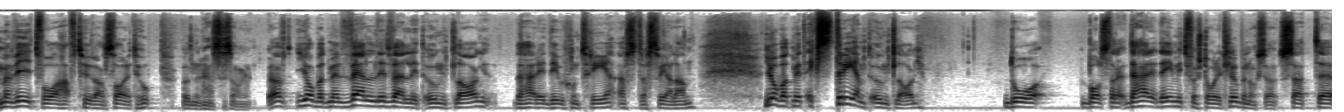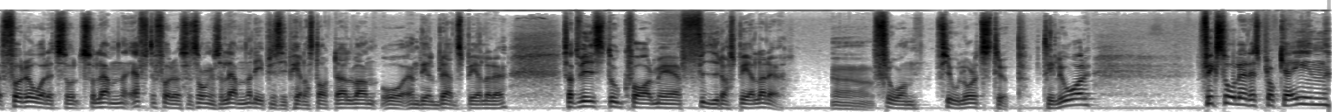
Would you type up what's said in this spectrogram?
men vi två har haft huvudansvaret ihop under den här säsongen. Jag har jobbat med väldigt, väldigt ungt lag. Det här är division 3, östra Svealand. Jobbat med ett extremt ungt lag. Då Bollsta, det här är- det är mitt första år i klubben också. Så att eh, förra året, så, så lämna, efter förra säsongen så lämnade i princip hela startelvan och en del breddspelare. Så att vi stod kvar med fyra spelare eh, från fjolårets trupp till i år. Fick således plocka in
